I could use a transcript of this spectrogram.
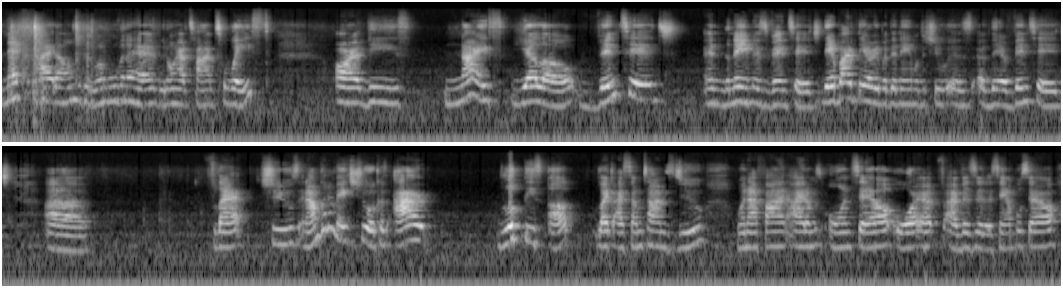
Next item, because we're moving ahead, we don't have time to waste, are these nice yellow vintage, and the name is vintage. They're by Theory, but the name of the shoe is their vintage uh, flat shoes. And I'm going to make sure, because I look these up like I sometimes do when I find items on sale or if I visit a sample sale,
